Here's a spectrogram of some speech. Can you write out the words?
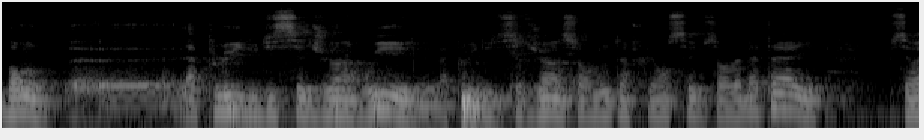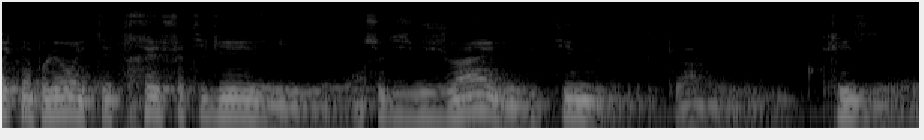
bon, euh, la pluie du 17 juin, oui, la pluie du 17 juin a sans doute influencé le sort de la bataille. C'est vrai que Napoléon était très fatigué en ce 18 juin, il est victime d'une crise euh,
